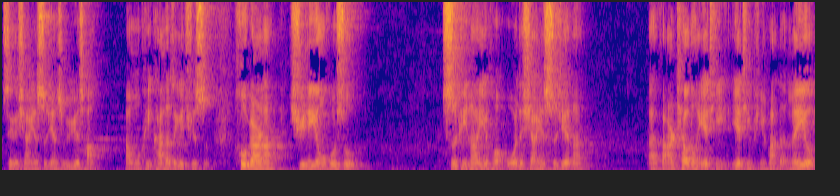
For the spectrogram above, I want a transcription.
这个响应时间是不是越长？啊，我们可以看到这个趋势，后边呢，虚拟用户数持平了以后，我的响应时间呢，啊，反而跳动也挺也挺频繁的，没有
